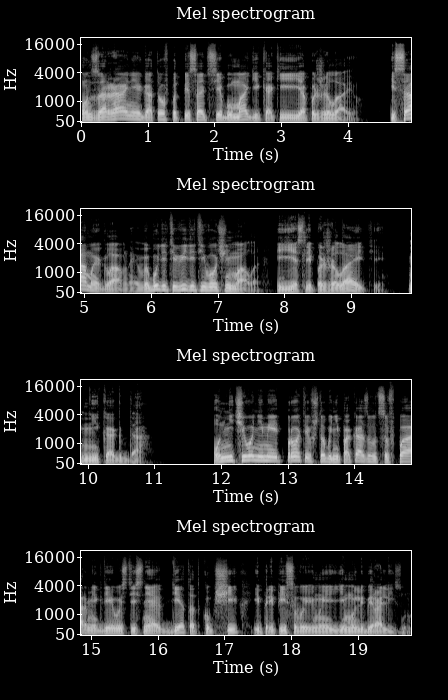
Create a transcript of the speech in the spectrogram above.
Он заранее готов подписать все бумаги, какие я пожелаю. И самое главное, вы будете видеть его очень мало, и если пожелаете, никогда. Он ничего не имеет против, чтобы не показываться в парме, где его стесняют дед, откупщик и приписываемый ему либерализм.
